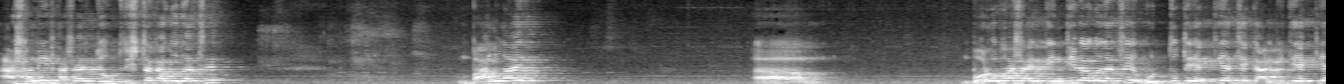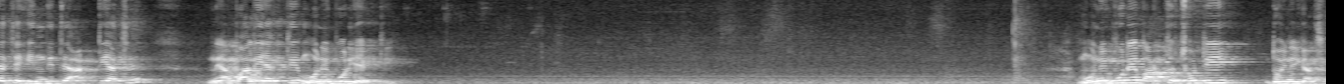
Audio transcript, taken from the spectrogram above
আসামি ভাষায় চৌত্রিশটা কাগজ আছে, বাংলায় বড় ভাষায় তিনটি কাগজ আছে, উর্দুতে একটি আছে, কার্বিতে একটি আছে, হিন্দিতে আটটি আছে, নেপালি একটি, মণিপুরি একটি। মণিপুরে মাত্র ছটি দৈনিক আছে।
